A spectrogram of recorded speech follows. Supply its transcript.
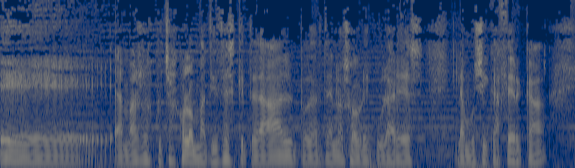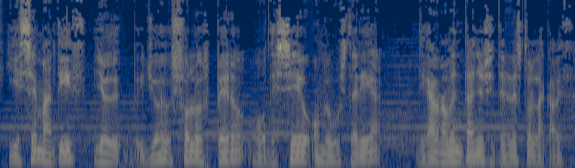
eh, además lo escuchas con los matices que te da el poder tener los auriculares y la música cerca. Y ese matiz, yo, yo solo espero, o deseo, o me gustaría llegar a 90 años y tener esto en la cabeza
